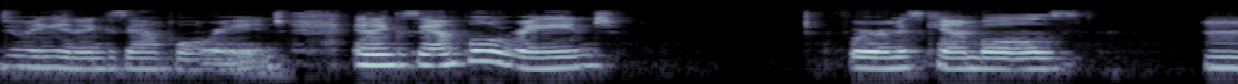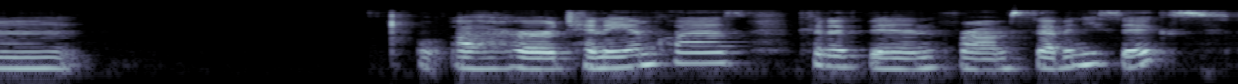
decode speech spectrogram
doing an example range. An example range for Miss Campbell's um, uh, her 10 a.m. class could have been from 76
